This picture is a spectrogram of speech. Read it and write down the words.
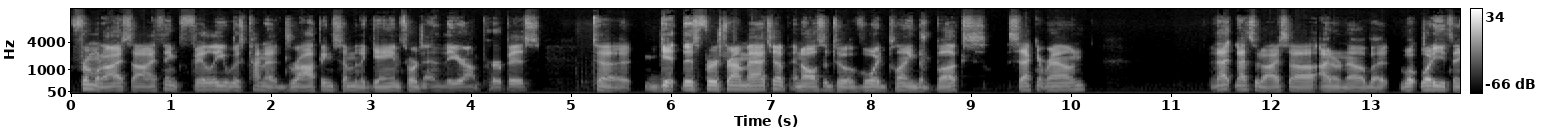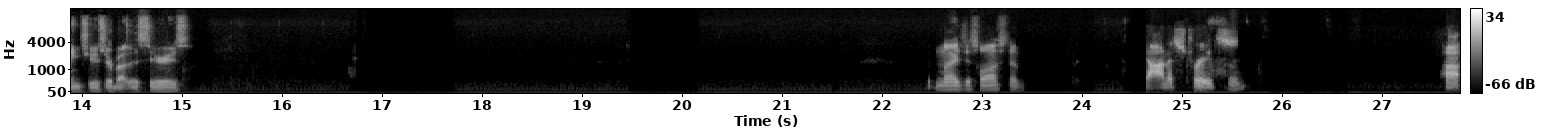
from what I saw, I think Philly was kind of dropping some of the games towards the end of the year on purpose to get this first round matchup and also to avoid playing the Bucks second round. That that's what I saw. I don't know, but what what do you think, Schuster, about this series? Might just lost him. Giannis trades. Huh?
